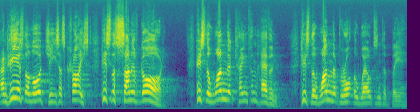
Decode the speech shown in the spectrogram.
And he is the Lord Jesus Christ. He's the Son of God. He's the one that came from heaven. He's the one that brought the worlds into being.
